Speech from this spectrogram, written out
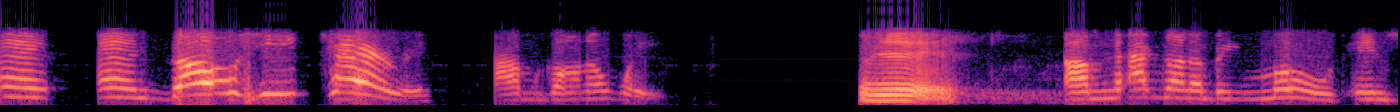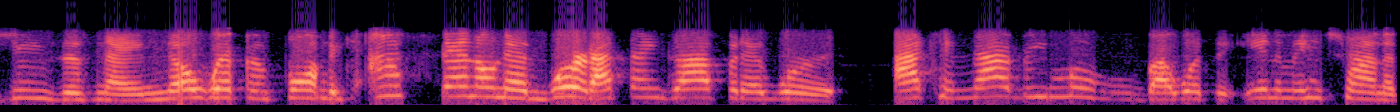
And and though He tarries, I'm gonna wait. Yeah. I'm not going to be moved in Jesus' name. No weapon formed. I stand on that word. I thank God for that word. I cannot be moved by what the enemy is trying to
